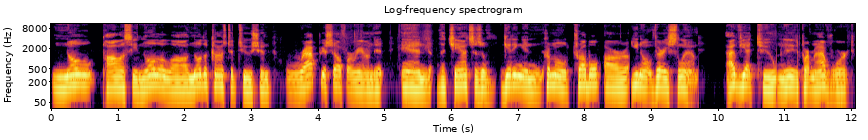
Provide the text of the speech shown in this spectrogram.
know policy, know the law, know the Constitution, wrap yourself around it, and the chances of getting in criminal trouble are, you know, very slim. I've yet to, in any department I've worked,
